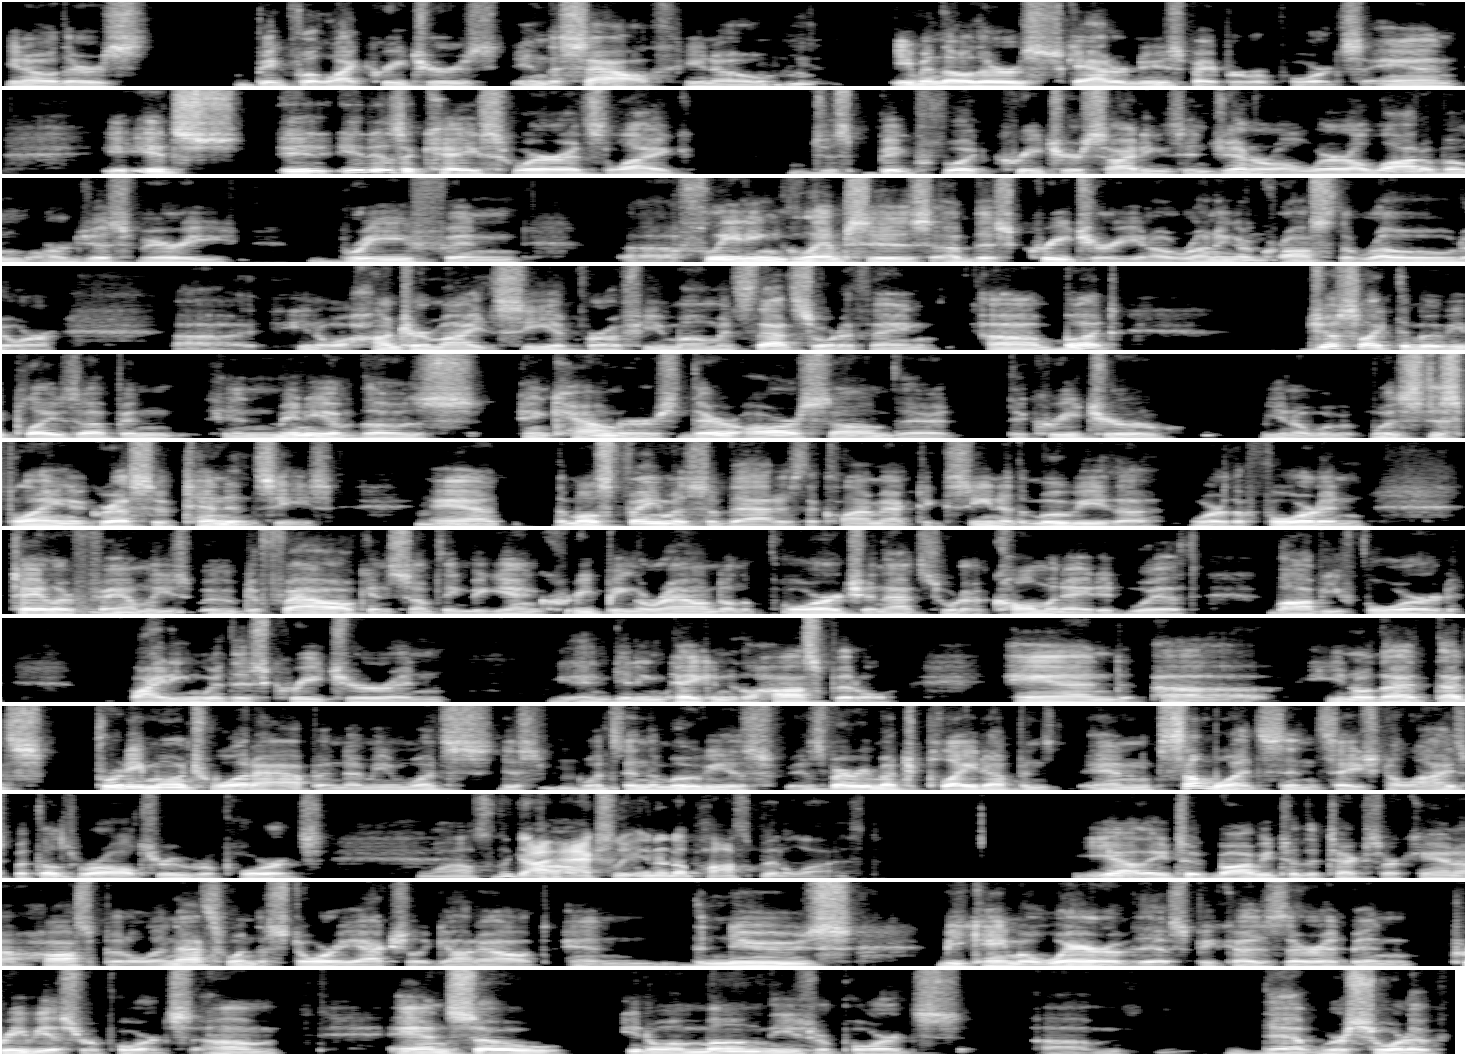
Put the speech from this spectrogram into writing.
you know there's bigfoot like creatures in the south you know mm-hmm. even though there's scattered newspaper reports and it's it, it is a case where it's like just Bigfoot creature sightings in general, where a lot of them are just very brief and uh, fleeting glimpses of this creature, you know, running mm-hmm. across the road, or, uh, you know, a hunter might see it for a few moments, that sort of thing. Uh, but just like the movie plays up in in many of those encounters, there are some that the creature, you know, w- was displaying aggressive tendencies, mm-hmm. and the most famous of that is the climactic scene of the movie, the where the Ford and Taylor families moved to Fouke, and something began creeping around on the porch, and that sort of culminated with Bobby Ford fighting with this creature and and getting taken to the hospital. And uh, you know that that's pretty much what happened. I mean, what's this mm-hmm. what's in the movie is is very much played up and and somewhat sensationalized, but those were all true reports. Wow. So the guy um, actually ended up hospitalized. Yeah, they took Bobby to the Texarkana hospital, and that's when the story actually got out and the news became aware of this because there had been previous reports. Um, and so, you know, among these reports um, that were sort of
